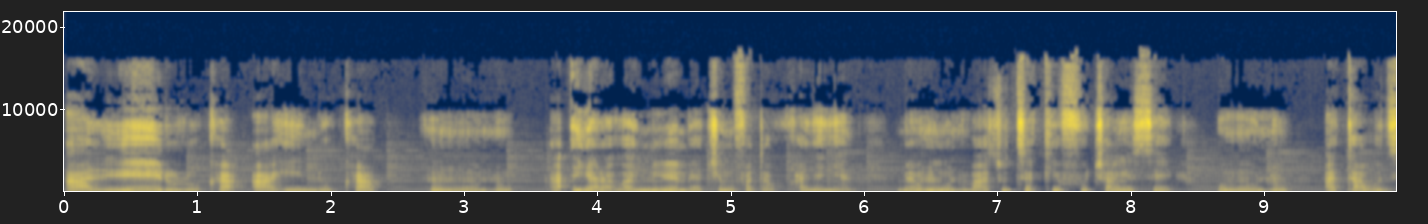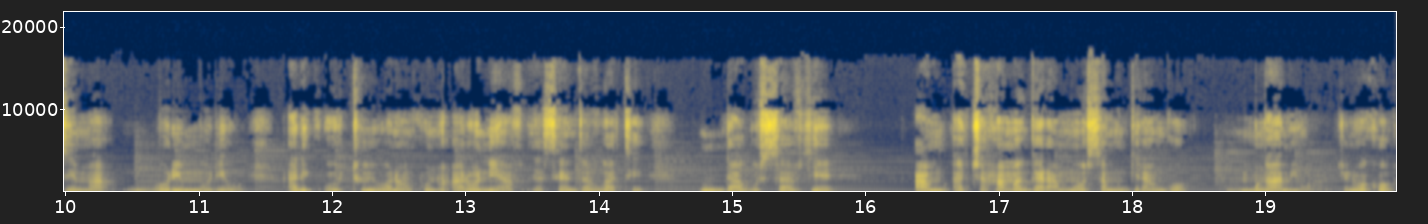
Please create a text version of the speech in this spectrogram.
areruruka ahinduka nk'umuntu imibembe yaciye imufata ku kanya nyine mera nk'umuntu basutse k'ifu cyangwa se umuntu atabuzima buri muri we. Ariko tubibona ukuntu aroni yasenze avuga ati ndagusabye aca ahamagara mose amubwira ngo mwami wanjye ni ko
